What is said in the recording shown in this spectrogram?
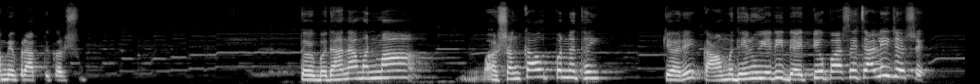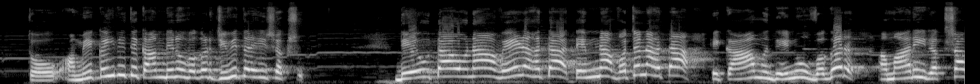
અમે પ્રાપ્ત કરશું. તો બધાના મનમાં શંકા ઉત્પન્ન થઈ કે અરે કામધેનુ યદી દૈત્યો પાસે ચાલી જશે, તો અમે કઈ રીતે કામધેનુ વગર જીવિત રહી શકશું? દેવતાઓના વેણ હતા, તેમના વચન હતા કે કામધેનુ વગર અમારી રક્ષા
